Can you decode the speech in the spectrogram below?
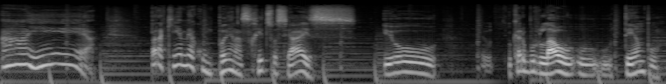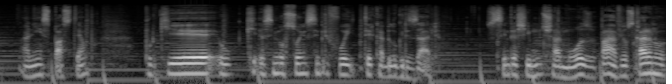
Ah, é! Para quem me acompanha nas redes sociais, eu, eu, eu quero burlar o, o, o tempo, a linha espaço-tempo, porque eu, esse meu sonho sempre foi ter cabelo grisalho. Sempre achei muito charmoso. Pá, ver os caras no,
